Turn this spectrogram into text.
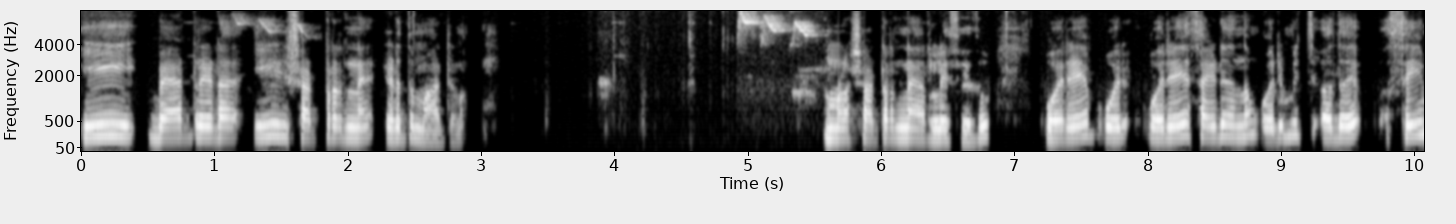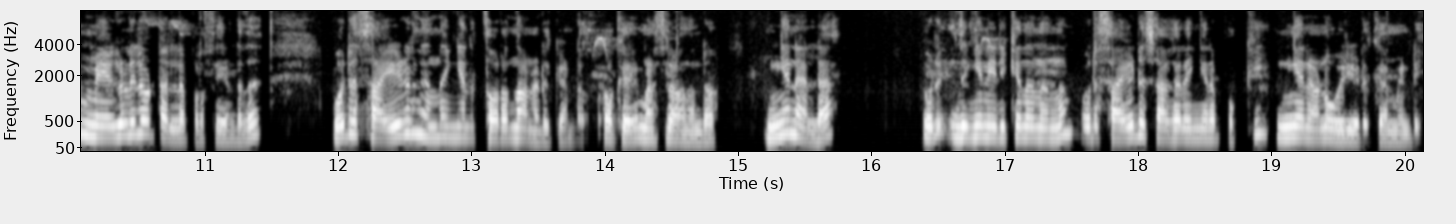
ഈ ബാറ്ററിയുടെ ഈ ഷട്ടറിനെ എടുത്ത് മാറ്റണം. നമ്മളെ ഷട്ടറിനെ റിലീസ് ചെയ്തു. ഒരേ ഒരേ സൈഡിൽ നിന്നും ഒരുമിച്ച് അത് സെയിം മേളിലോട്ടല്ല പ്രസ് ചെയ്യേണ്ടത്. ഒരു സൈഡിൽ നിന്ന് ഇങ്ങനെ തുറന്നാണ് എടുക്കേണ്ടത്. ഓക്കെ മനസ്സിലാവുന്നുണ്ടോ? ഇങ്ങനെയല്ല ഒരു ഇതിങ്ങനെ ഇരിക്കുന്ന നിന്നും ഒരു സൈഡ് ശകലം ഇങ്ങനെ പൊക്കി ഇങ്ങനെയാണ് ഊരിയെടുക്കാൻ വേണ്ടി.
